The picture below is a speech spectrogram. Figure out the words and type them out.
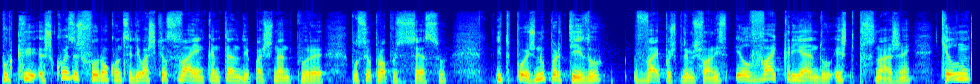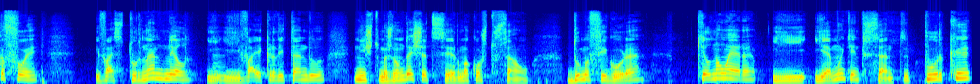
porque as coisas foram acontecendo. Eu acho que ele se vai encantando e apaixonando por, eh, pelo seu próprio sucesso e depois no partido vai, depois podemos falar nisso, ele vai criando este personagem que ele nunca foi e vai se tornando nele e, hum. e vai acreditando nisto, mas não deixa de ser uma construção de uma figura que ele não era. E, e é muito interessante porque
